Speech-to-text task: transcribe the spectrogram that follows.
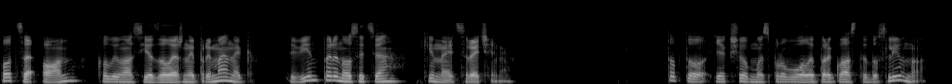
оце on, коли у нас є залежний прийменник, він переноситься в кінець речення. Тобто, якщо б ми спробували перекласти дослівно,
